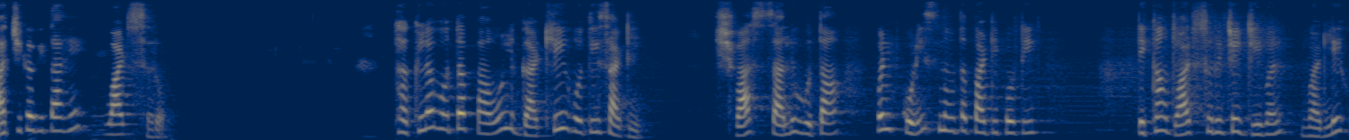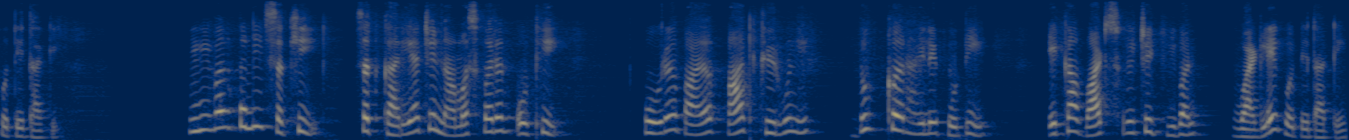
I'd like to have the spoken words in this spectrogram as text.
आजची कविता आहे वाटसरो थकलं होतं पाऊल गाठली होती साठी. श्वास चालू होता पण कोणीच नव्हतं पाठीपोटी. एका वाटसरूचे जीवन वाढले होते दाटी. निवर्तनी सखी सत्कार्याचे नामस्मरण ओठी. पोरं बाळ पाठ फिरून दुःख राहिले पोटी. एका वाटसरूचे जीवन वाढले होते दाटी.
